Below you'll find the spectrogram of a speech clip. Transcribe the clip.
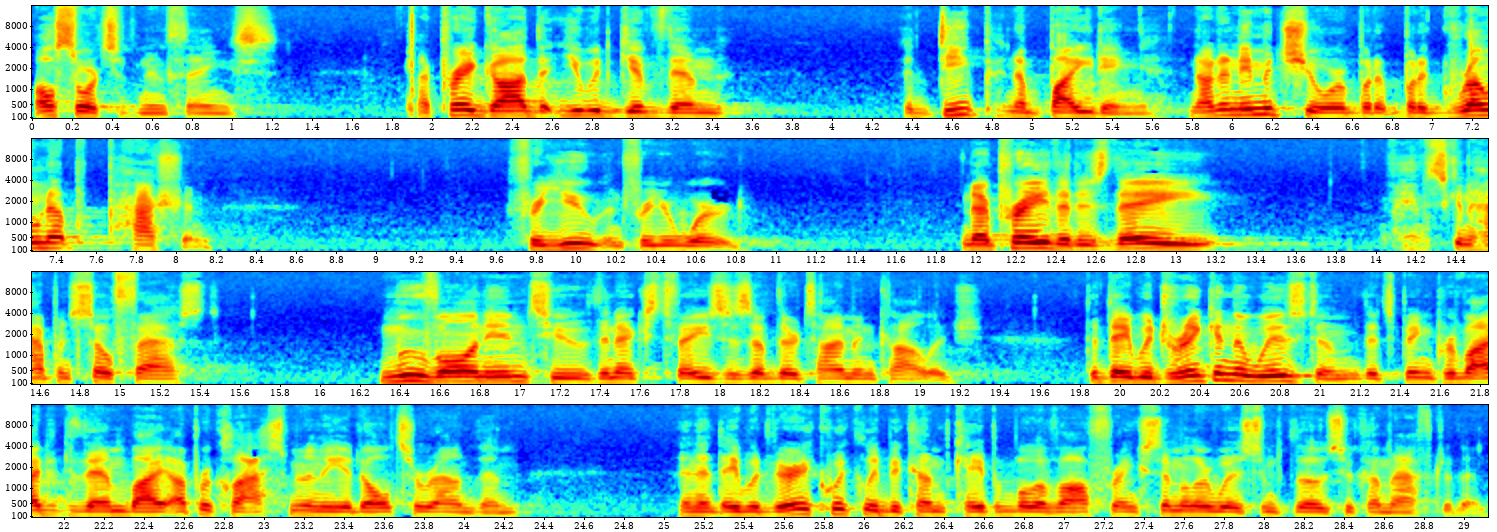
all sorts of new things. I pray, God, that you would give them a deep and abiding, not an immature, but a, but a grown up passion for you and for your word. And I pray that as they, man, it's going to happen so fast, move on into the next phases of their time in college, that they would drink in the wisdom that's being provided to them by upperclassmen and the adults around them, and that they would very quickly become capable of offering similar wisdom to those who come after them.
